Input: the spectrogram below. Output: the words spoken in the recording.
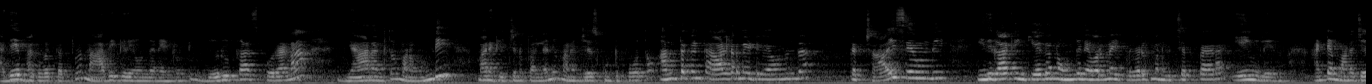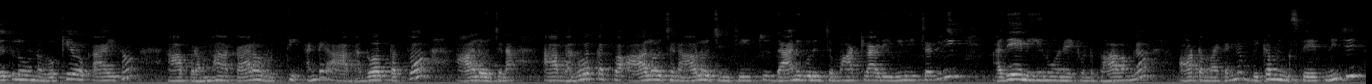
అదే భగవతత్వం నా దగ్గరే ఉందనేటువంటి ఎరుక స్ఫురణ జ్ఞానంతో మనం ఉండి మనకి ఇచ్చిన పనులని మనం చేసుకుంటూ పోతాం. అంతకంటే ఆల్టర్నేటివ్ ఏముందా? ఇంకా చాయిస్ ఏముంది? ఇది కాక ఇంకేదన్నా ఉందని ఎవరైనా ఇప్పటివరకు మనకి చెప్పారా? ఏమీ లేదు. అంటే మన చేతిలో ఉన్న ఒకే ఒక ఆయుధం ఆ బ్రహ్మాకార వృత్తి అంటే ఆ భగవతత్వ ఆలోచన. ఆ భగవతత్వ ఆలోచన ఆలోచించి దాని గురించి మాట్లాడి విని చదివి అదే నేను అనేటువంటి భావంగా ఆటోమేటిక్గా బికమింగ్ స్టేట్ నుంచి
